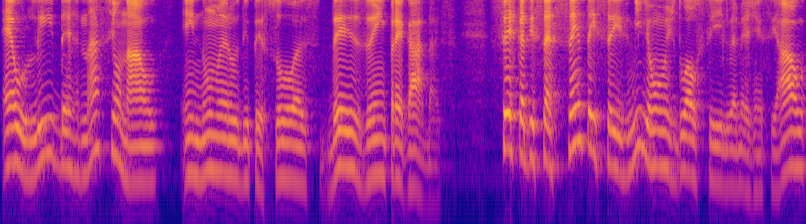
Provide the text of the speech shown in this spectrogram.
é o líder nacional em número de pessoas desempregadas cerca de 66 milhões do auxílio emergencial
